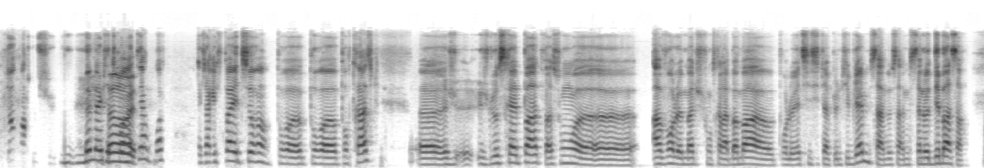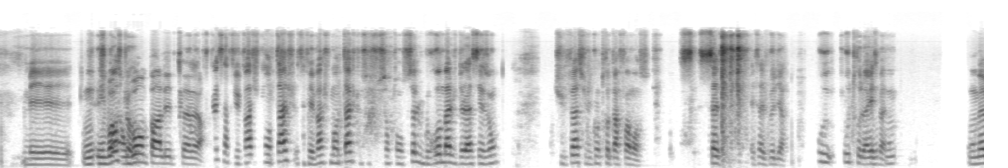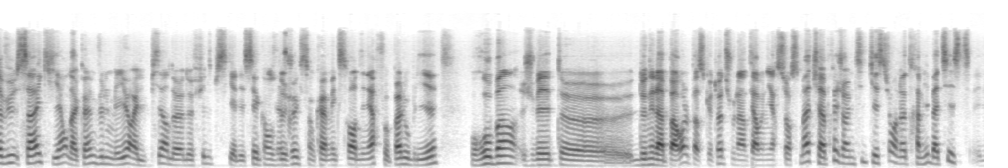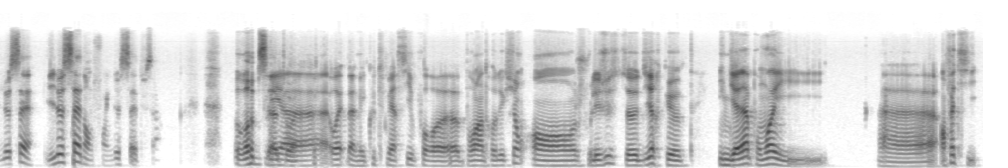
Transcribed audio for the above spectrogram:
même avec les trois moi, j'arrive pas à être serein pour, pour, pour Trask. Euh, je ne le serais pas de façon avant le match contre Alabama pour le SEC Championship Game. C'est un, un, autre débat, ça. Mais on, je va, pense on va en parler tout à l'heure. Ça fait vachement tâche, ça fait vachement tâche que sur ton seul gros match de la saison, tu fasses une contre-performance. et ça, je veux dire, outre le Heisman. On a vu, c'est vrai qu'hier, on a quand même vu le meilleur et le pire de, de Fields, parce qu'il y a des séquences de jeu qui sont quand même extraordinaires, faut pas l'oublier. Robin, je vais te euh, donner la parole parce que toi, tu voulais intervenir sur ce match. Et après, j'aurais une petite question à notre ami Baptiste. Il le sait. Il le sait, dans le fond. Il le sait, tout ça. Rob, c'est à toi. Euh, ouais, bah, mais écoute, merci pour, euh, pour l'introduction. En... Je voulais juste dire que Indiana, pour moi, il... en fait, il...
